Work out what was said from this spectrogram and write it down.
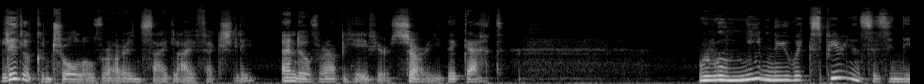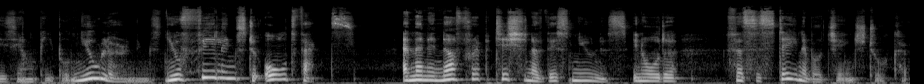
little control over our inside life, actually, and over our behavior. Sorry, Descartes. We will need new experiences in these young people, new learnings, new feelings to old facts, and then enough repetition of this newness in order for sustainable change to occur.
